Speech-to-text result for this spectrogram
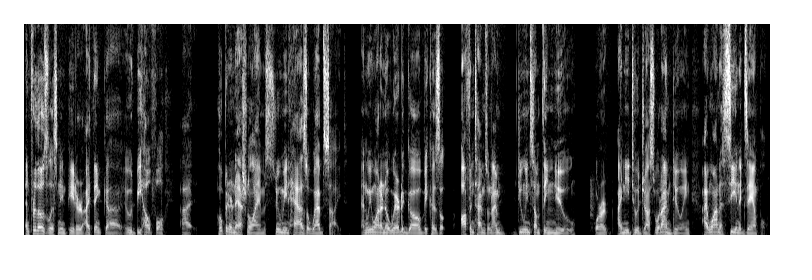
And for those listening, Peter, I think uh, it would be helpful. Uh, hope International, I am assuming, has a website, and we want to know where to go because oftentimes when I'm doing something new, or I need to adjust what I'm doing, I want to see an example.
